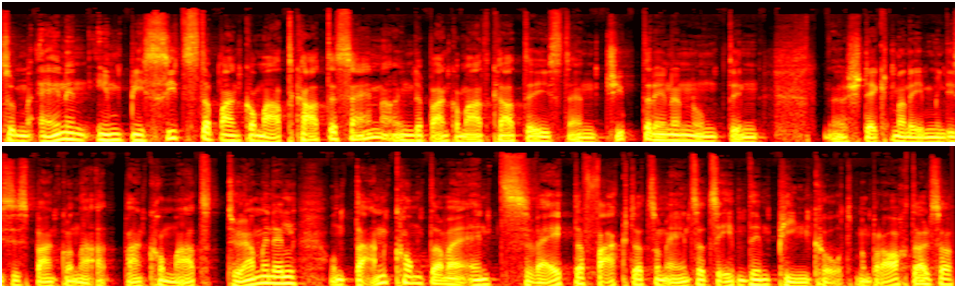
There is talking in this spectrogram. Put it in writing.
zum einen im Besitz der Bankomatkarte sein. In der Bankomatkarte ist ein Chip drinnen und den äh, steckt man eben in dieses Bankomat-Terminal und dann kommt aber ein zweiter Faktor zum Einsatz, eben den PIN-Code. Man braucht also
